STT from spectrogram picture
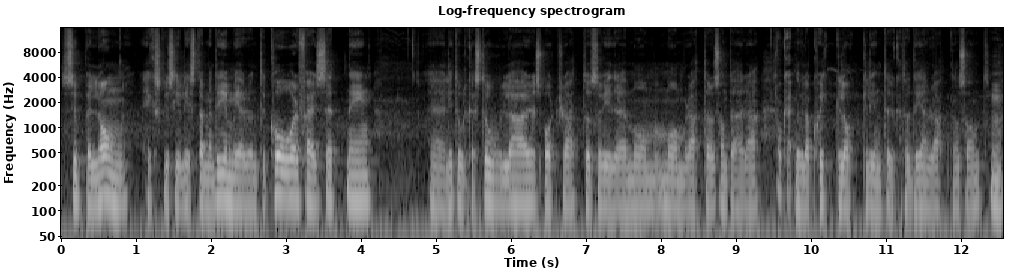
superlång exklusiv lista men det är mer runt dekor, färgsättning, eh, lite olika stolar, sportratt och så vidare, mom, momrattar och sånt där. Okej. Du vill ha quick lock eller inte, du kan ta den ratten och sånt. Mm.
